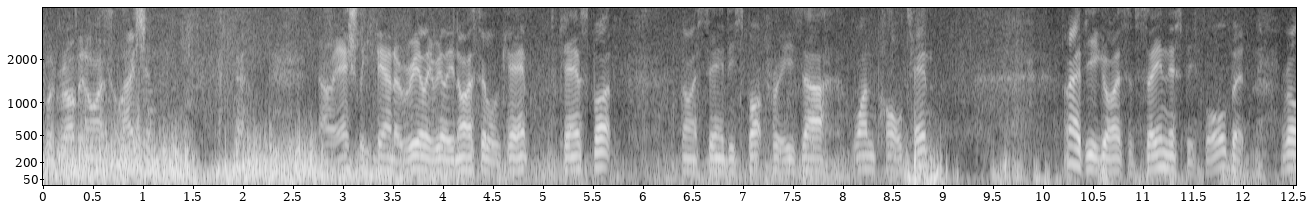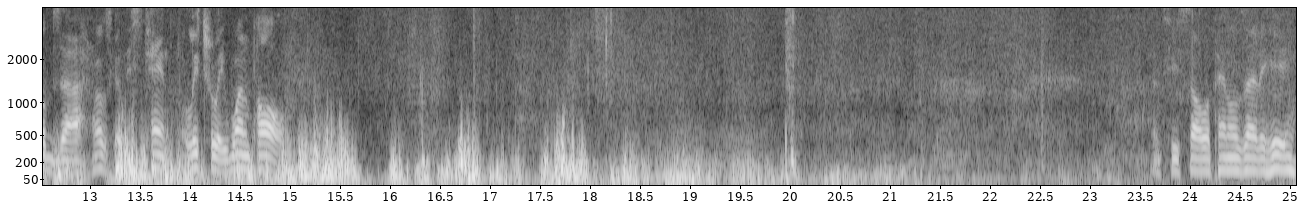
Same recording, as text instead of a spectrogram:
Put Rob in isolation. no, we actually found a really, really nice little camp camp spot. Nice sandy spot for his uh, one pole tent. I don't know if you guys have seen this before, but Rob's uh, Rob's got this tent, literally one pole. His solar panels over here.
